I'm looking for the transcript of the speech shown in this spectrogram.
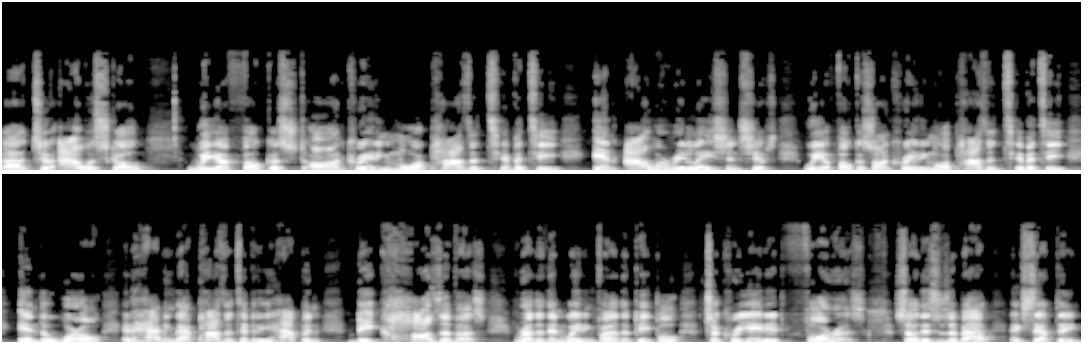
uh, to our scope, we are focused on creating more positivity in our relationships. We are focused on creating more positivity in the world and having that positivity happen because of us rather than waiting for other people to create it for us. So, this is about accepting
